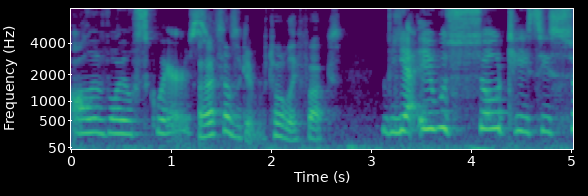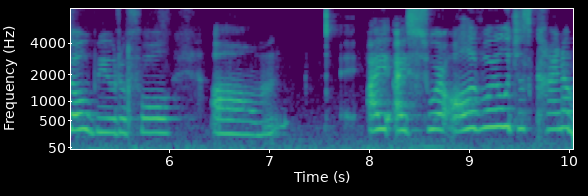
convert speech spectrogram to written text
olive oil squares. Oh, that sounds like it totally fucks. Yeah, it was so tasty, so beautiful. Um, I I swear, olive oil just kind of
